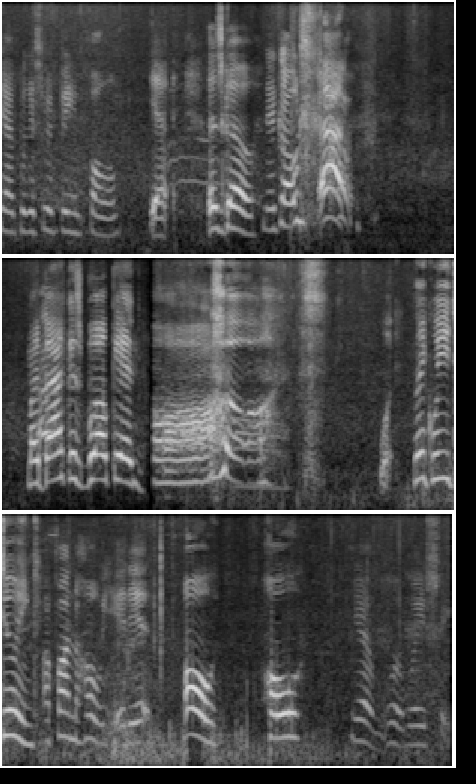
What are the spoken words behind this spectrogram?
Yeah, because we're being followed. Yeah. Let's go. There goes. Ah! My back is broken. Oh! What? Link, what are you doing? I found the hole, you idiot. Oh, hole. Yeah, what, where is he?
